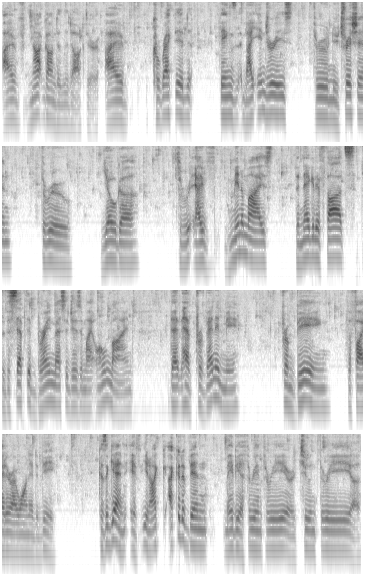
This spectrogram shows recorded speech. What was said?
I've not gone to the doctor. I've corrected things, my injuries through nutrition, through yoga, through I've minimized the negative thoughts, the deceptive brain messages in my own mind that have prevented me from being the fighter I wanted to be. Because again, if you know, I, I could have been maybe a three and three or two and three, a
